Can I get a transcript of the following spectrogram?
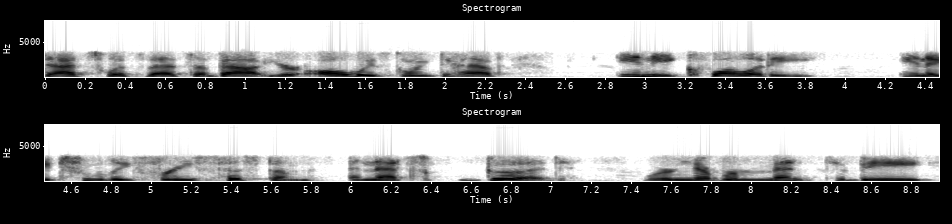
That's what that's about. You're always going to have inequality in a truly free system, and that's good. We're never meant to be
